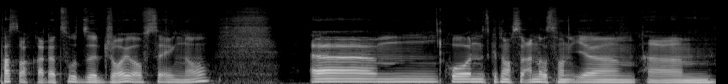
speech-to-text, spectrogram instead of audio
passt auch gerade dazu. The Joy of Saying No. Ähm, und es gibt noch so anderes von ihr. Ähm,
